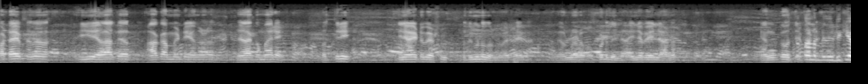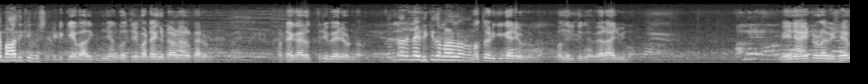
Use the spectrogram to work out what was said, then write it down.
പട്ടയം എന്ന ഈ യഥാർത്ഥ ആക്കാൻ വേണ്ടി ഞങ്ങൾ നേതാക്കന്മാരെ ഒത്തിരി ഇതിനായിട്ട് വിഷം ബുദ്ധിമുട്ടുന്നുണ്ട് പക്ഷേ ഗവർണർ ഒപ്പിടുന്നില്ല. അതിന്റെ പേരിലാണ് ഞങ്ങൾക്ക് ഒത്തിരി ഇടുക്കിയെ ബാധിക്കും വിഷയം. ഇടുക്കിയെ ബാധിക്കും. ഞങ്ങൾക്ക് ഒത്തിരി പട്ടയം കിട്ടാൻ ആൾക്കാരുണ്ട്. പട്ടയക്കാർ ഒത്തിരി പേരുണ്ട്. മൊത്തം ഇടുക്കിക്കാരേ ഉള്ളൂ ഇവിടെ വന്നിരിക്കുന്നത്. വേറെ ആരുമില്ല. മെയിനായിട്ടുള്ള വിഷയം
